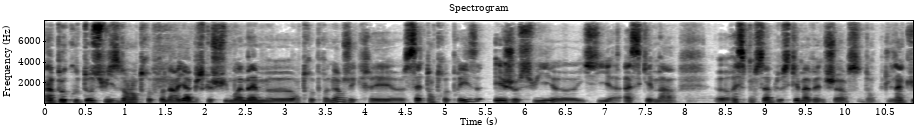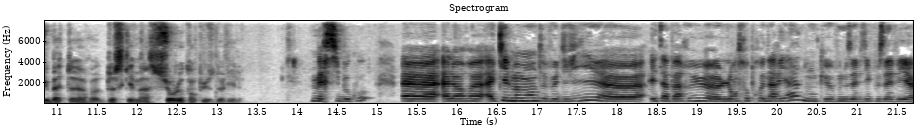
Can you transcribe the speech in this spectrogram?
un peu couteau suisse dans l'entrepreneuriat puisque je suis moi-même entrepreneur. J'ai créé sept entreprises et je suis ici à Schema, responsable de Schema Ventures, donc l'incubateur de Schema sur le campus de Lille. Merci beaucoup. Euh, alors, euh, à quel moment de votre vie euh, est apparu l'entrepreneuriat? Donc, vous nous avez dit que vous avez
